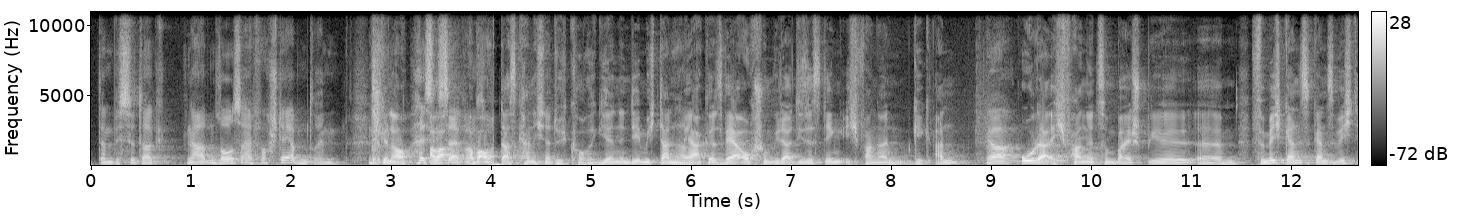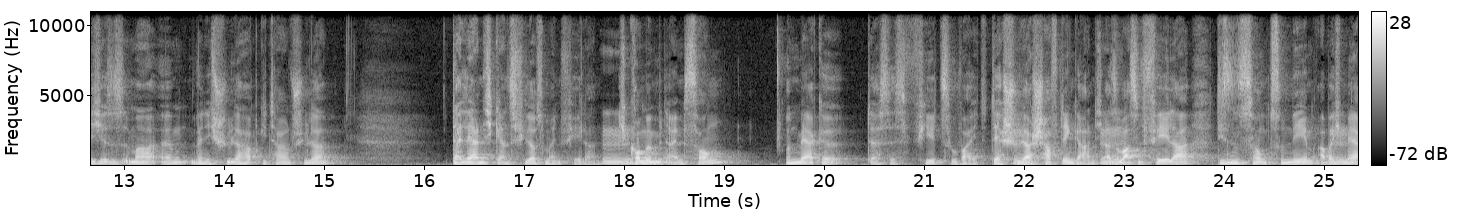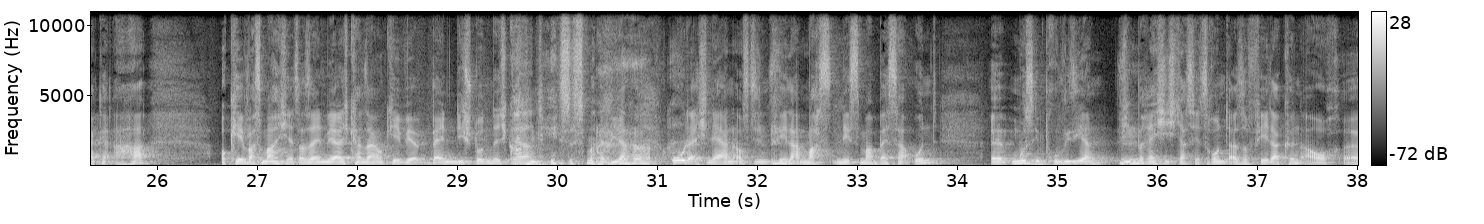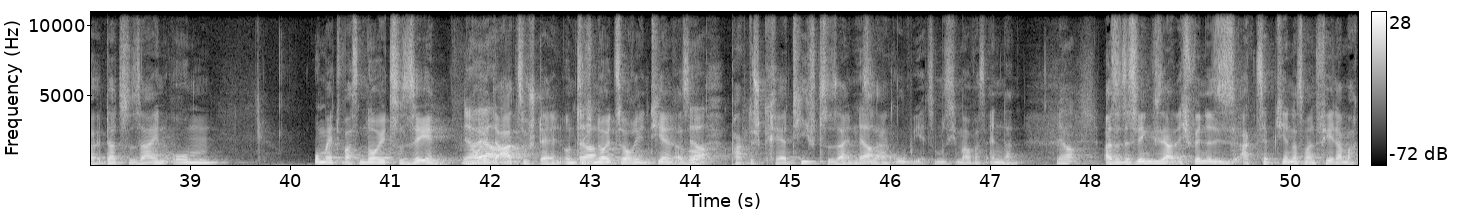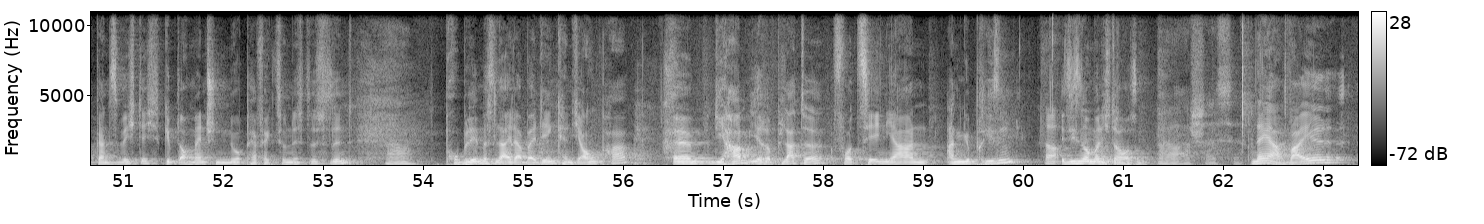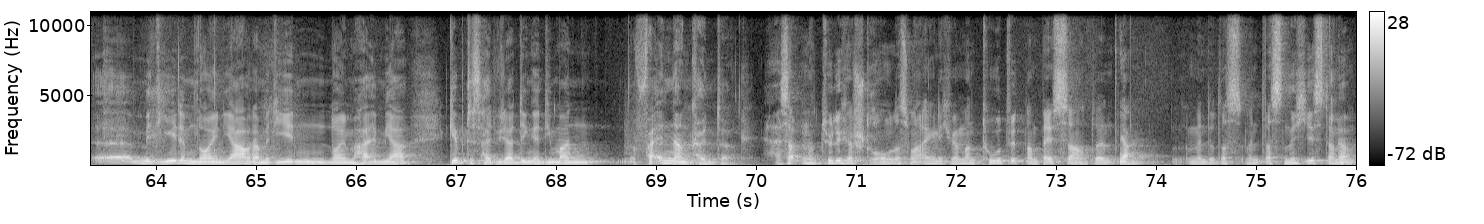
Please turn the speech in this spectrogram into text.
dann bist du da gnadenlos einfach sterben drin. genau. Es aber ist einfach aber so. auch das kann ich natürlich korrigieren, indem ich dann Ja. merke, es wäre auch schon wieder dieses Ding, ich fange einen Gig an. Ja. Oder ich fange zum Beispiel, ähm, für mich ganz, ganz wichtig ist es immer, ähm, wenn ich Schüler habe, Gitarrenschüler, da lerne ich ganz viel aus meinen Fehlern. Mhm. Ich komme mit einem Song und merke, das ist viel zu weit. Der Mhm. Schüler schafft den gar nicht. Also war es ein Fehler, diesen Song zu nehmen, aber Mhm. ich merke, aha, okay, was mache ich jetzt? Also entweder ich kann sagen, okay, wir beenden die Stunde, ich komme Ja. nächstes Mal wieder. Oder ich lerne aus diesem Fehler, mach's nächstes Mal besser und äh, muss improvisieren. Wie Mhm. breche ich das jetzt runter? Also Fehler können auch äh, dazu sein, um, um etwas neu zu sehen, Ja, neu ja. darzustellen und Ja. sich neu zu orientieren. Also Ja. praktisch kreativ zu sein und Ja. zu sagen, oh, jetzt muss ich mal was ändern. Ja. Also deswegen, wie gesagt, ich finde dieses Akzeptieren, dass man Fehler macht, ganz wichtig. Es gibt auch Menschen, die nur perfektionistisch sind. Problem ist leider bei denen, kenne ich auch ein paar, ähm, die haben ihre Platte vor zehn Jahren angepriesen. Ja. Sie ist noch mal nicht draußen. Ah, scheiße. Naja, weil äh, mit jedem neuen Jahr oder mit jedem neuen halben Jahr gibt es halt wieder Dinge, die man verändern könnte. Ja, es hat ein natürlicher Strom, dass man eigentlich, wenn man tut, wird man besser. Und wenn, Ja. wenn du das, wenn das nicht ist, dann Ja.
